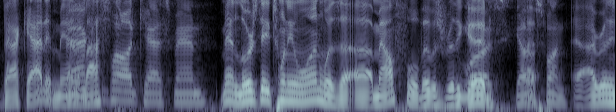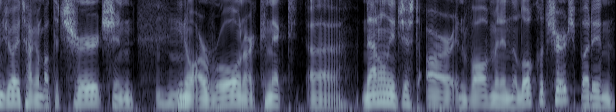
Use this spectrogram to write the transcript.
Back at it, man. Back Last podcast, man. man, Lord's Day 21 was a, a mouthful, but it was really It good. was. Yeah, that was fun. I, I really enjoyed talking about the church and you know our role and our connect, uh, not only just our involvement in the local church, but in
